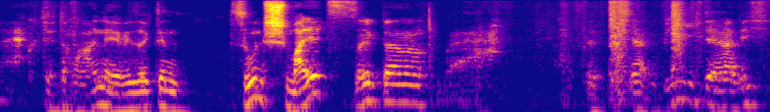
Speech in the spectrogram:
Ja, guck dir doch mal ich denn so ein Schmalz ich da noch. Ah, Das ist ja widerlich.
